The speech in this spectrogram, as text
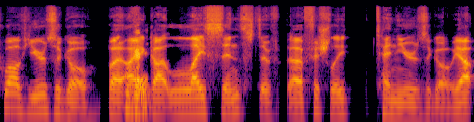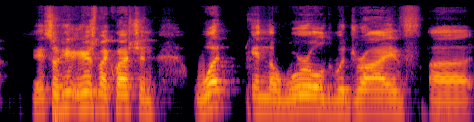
12 years ago, but I got licensed officially 10 years ago. Yep. Okay, so here, here's my question: What in the world would drive uh,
